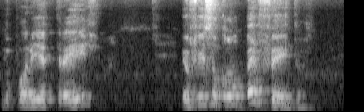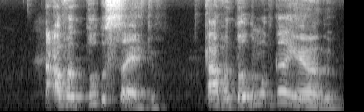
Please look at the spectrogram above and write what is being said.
no Poirier 3, eu fiz o combo perfeito. Tava tudo certo. Tava todo mundo ganhando.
